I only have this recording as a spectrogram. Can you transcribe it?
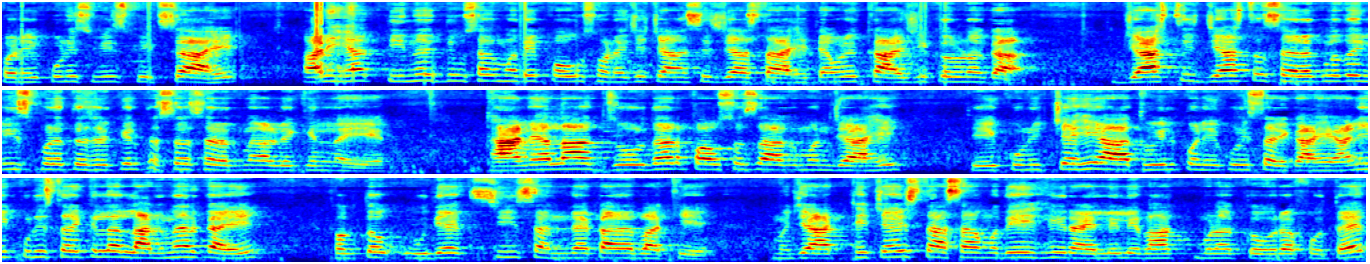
पण एकोणीस वीस फिक्स आहे. आणि ह्या तीनच दिवसांमध्ये पाऊस होण्याचे चान्सेस जास्त आहे त्यामुळे काळजी करू नका. जास्तीत जास्त सरकलं तर वीसपर्यंत सरकेल तसं सरकणार देखील नाही आहे ठाण्याला जोरदार पावसाचं आगमन जे आहे ते एकोणीसच्याही आत होईल पण एकोणीस तारीख आहे. आणि एकोणीस तारखेला लागणार काय फक्त उद्याची संध्याकाळ बाकी आहे. म्हणजे अठ्ठेचाळीस तासामध्ये हे राहिलेले भाग मुळात कवरअप होत आहेत.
